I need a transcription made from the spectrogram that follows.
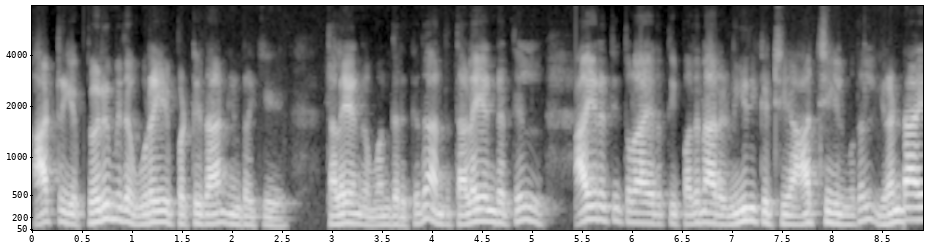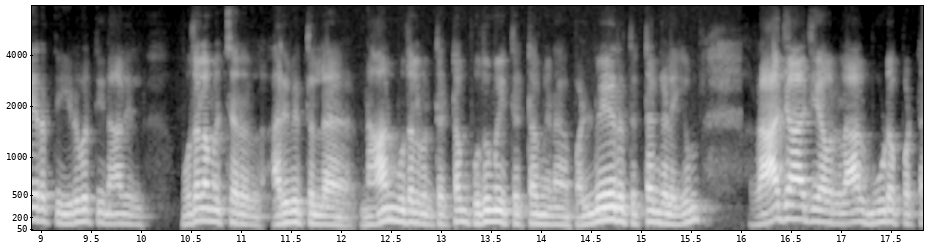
ஆற்றிய பெருமித உரையை பற்றி தான் இன்றைக்கு தலையங்கம் வந்திருக்குது. அந்த தலையங்கத்தில் ஆயிரத்தி தொள்ளாயிரத்தி பதினாறு நீதி கட்சி ஆட்சியில் முதல் இரண்டாயிரத்தி இருபத்தி நாலில் முதலமைச்சர் அறிவித்துள்ள நான் முதல்வர் திட்டம் புதுமை திட்டம் என பல்வேறு திட்டங்களையும் ராஜாஜி அவர்களால் மூடப்பட்ட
